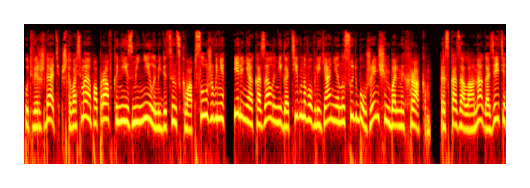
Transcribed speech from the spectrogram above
утверждать, что восьмая поправка не изменила медицинского обслуживания или не оказала негативного влияния на судьбу женщин, больных раком, рассказала она газете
